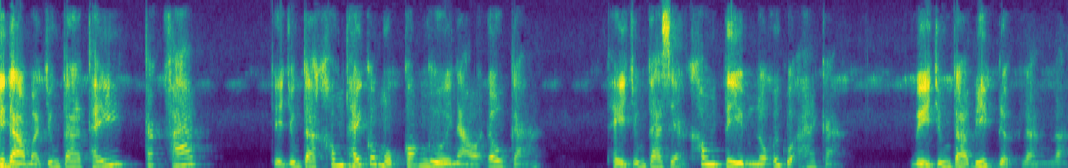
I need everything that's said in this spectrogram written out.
Khi nào mà chúng ta thấy các pháp thì chúng ta không thấy có một con người nào ở đâu cả, thì chúng ta sẽ không tìm nỗi của ai cả, vì chúng ta biết được rằng là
